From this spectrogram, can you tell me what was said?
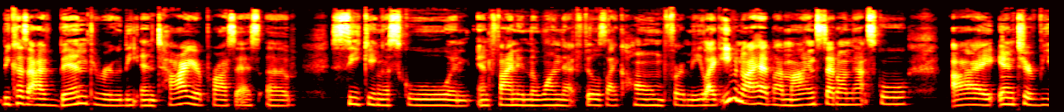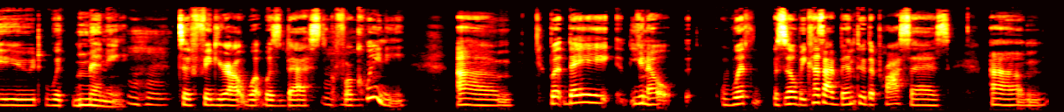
because I've been through the entire process of seeking a school and and finding the one that feels like home for me. Like even though I had my mind set on that school, I interviewed with many to figure out what was best for Queenie. Um, but they, you know, with so because I've been through the process, um,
